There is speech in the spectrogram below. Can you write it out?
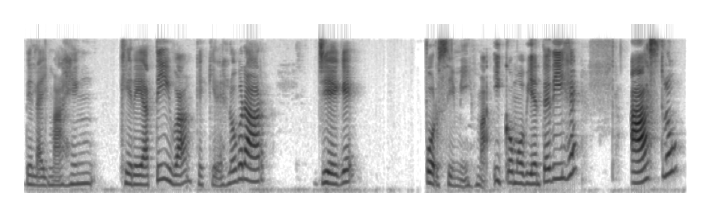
de la imagen creativa que quieres lograr llegue por sí misma. Y como bien te dije, hazlo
